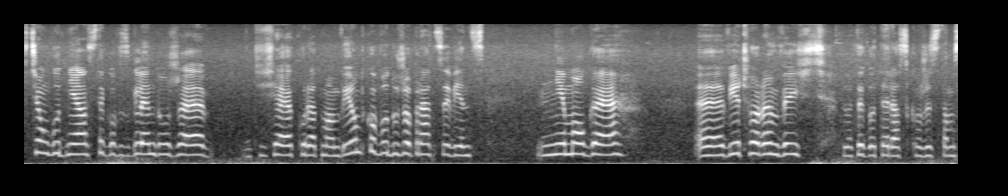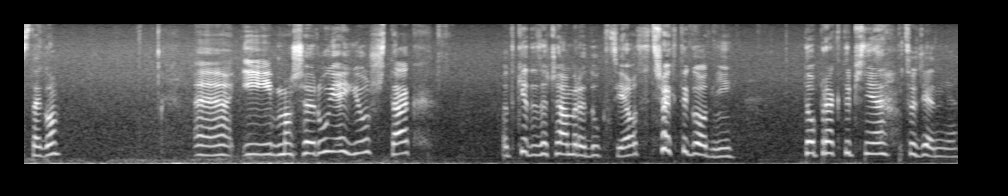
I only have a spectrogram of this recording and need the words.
w ciągu dnia z tego względu, że dzisiaj akurat mam wyjątkowo dużo pracy, więc nie mogę e, wieczorem wyjść, dlatego teraz korzystam z tego. I maszeruję już tak od kiedy zaczęłam redukcję, od trzech tygodni. To praktycznie codziennie.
